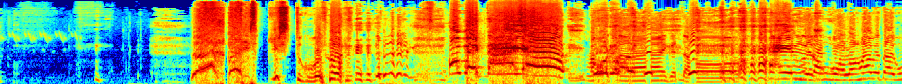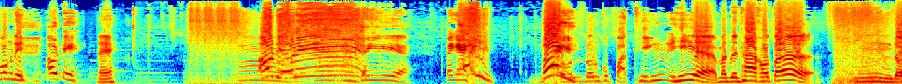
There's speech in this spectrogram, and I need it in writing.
กกิสตูกูด้วยเอาไปตายอะกูดูตายกระจอกไอ้เดี๋ยวกูขอร้องไห้ไปตายกูบ้างดิ เอาดิ ไหน เอาเดี๋ยวดิเฮียเป็นไง เฮ้ยโดนโดนกูปัดทิ้งไอ้เหี้ย มันเป็นท่าเคาน์เตอร์ อืม โด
